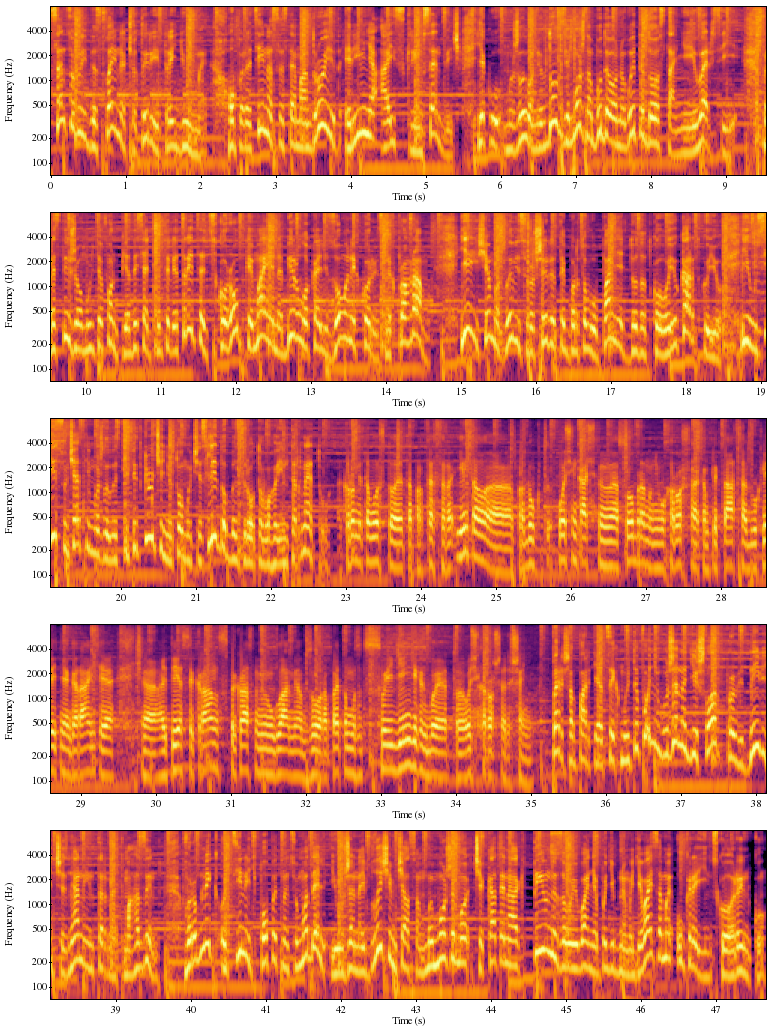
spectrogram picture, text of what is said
Сенсорний дисплей на 4,3 дюйми. Операційна система Android рівня Ice Cream Sandwich, яку, можливо, невдовзі можна буде оновити до останньої версії. Prestigio Multifone 5430 з коробки має набір локалізованих корисних програм. Є іще можливість розширити бортову пам'ять додатковою карткою і усі сучасні можливості підключень, у тому числі до бездротового інтернету. Кроме того, что это процессор Intel, э, продукт очень качественно собран, у него хорошая комплектация, двухлетняя гарантия, э, IPS-экран с прекрасными углами обзора, поэтому за свои деньги как бы это очень хорошее решение. Перша партія цих мультифонів уже надійшла в провідний вітчизняний інтернет-магазин. Виробник оцінить попит на цю модель, і уже найближчим часом ми можемо чекати на активне завоювання подібними дівайсами українського ринку.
